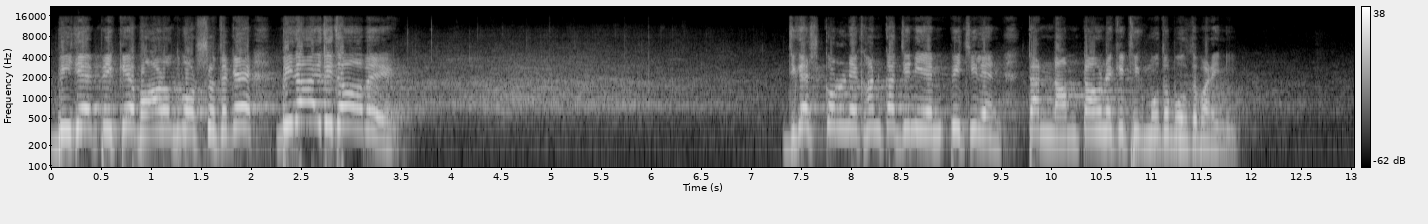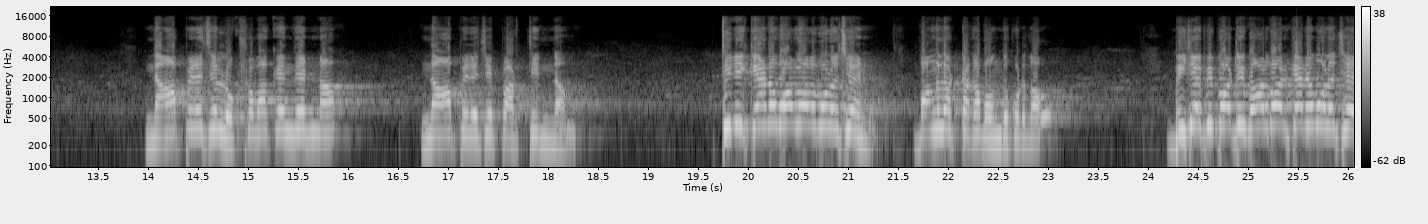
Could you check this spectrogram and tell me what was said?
বিজেপিকে ভারতবর্ষ থেকে বিদায় দিতে হবে। জিজ্ঞেস করুন, এখানকার যিনি এমপি ছিলেন, তার নামটাও নাকি ঠিক মতো বলতে পারেনি। না পেরেছে লোকসভা কেন্দ্রের নাম, না পেরেছে প্রার্থীর নাম। তিনি কেন বারবার বলেছেন, বাংলার টাকা বন্ধ করে দাও? বিজেপি পার্টি বারবার কেন বলেছে?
